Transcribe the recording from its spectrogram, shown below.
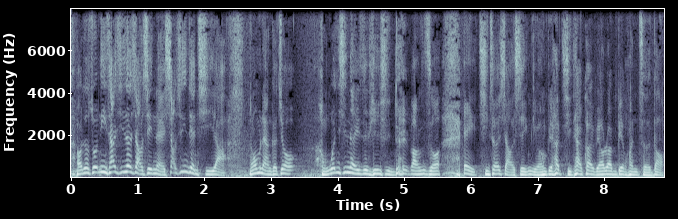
然后就说：“你才骑车小心呢，小心一点骑呀。”然后我们两个就。很温馨的一直提醒对方说：“哎，骑车小心，你们不要骑太快，不要乱变换车道。”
